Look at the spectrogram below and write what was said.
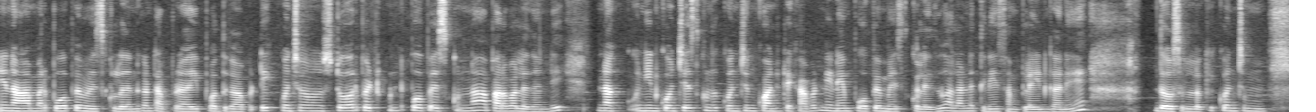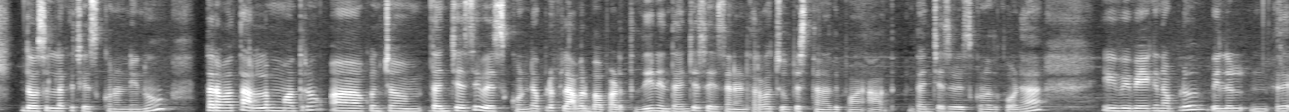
నేను మరి పోపు ఏమి వేసుకోలేదు. ఎందుకంటే అప్పుడు అయిపోద్ది కాబట్టి కొంచెం స్టోర్ పెట్టుకుంటే పోపు వేసుకున్నా పర్వాలేదండి. నాకు నేను కొంచెం వేసుకున్నది కొంచెం క్వాంటిటీ కాబట్టి నేనేం పోపు ఏమి వేసుకోలేదు. అలానే తినేసాం ప్లెయిన్గానే. దోశల్లోకి కొంచెం దోశల్లోకి చేసుకున్నాను నేను. తర్వాత అల్లం మాత్రం కొంచెం దంచేసి వేసుకోండి. అప్పుడు ఫ్లేవర్ బాగా పడుతుంది. నేను దంచేసి వేసానండి. తర్వాత చూపిస్తాను అది దంచేసి వేసుకున్నది కూడా. ఇవి వేగినప్పుడు వెల్లుల్లి అదే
